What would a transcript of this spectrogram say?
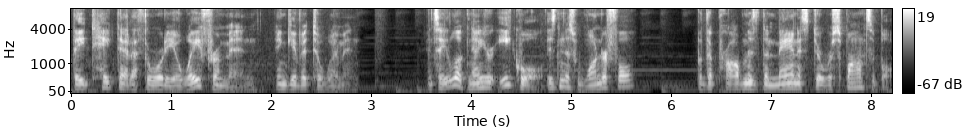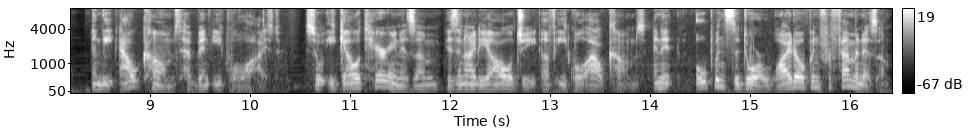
they take that authority away from men and give it to women. And say, look, now you're equal. Isn't this wonderful? But the problem is the man is still responsible, and the outcomes have been equalized. So egalitarianism is an ideology of equal outcomes, and it opens the door wide open for feminism.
